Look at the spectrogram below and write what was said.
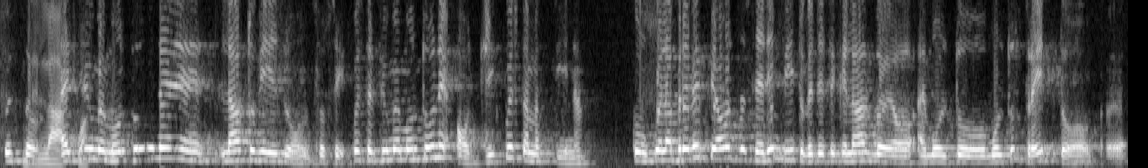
questo dell'acqua. È il fiume Montone lato via Isonzo, sì, questo è il fiume Montone oggi, questa mattina. Con quella breve pioggia si è riempito, vedete che l'albero è molto, molto stretto, eh,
